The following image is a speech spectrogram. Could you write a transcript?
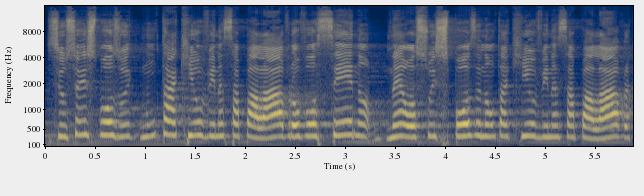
Se o seu esposo não está aqui ouvindo essa palavra, ou você, não, né, ou a sua esposa não está aqui ouvindo essa palavra,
